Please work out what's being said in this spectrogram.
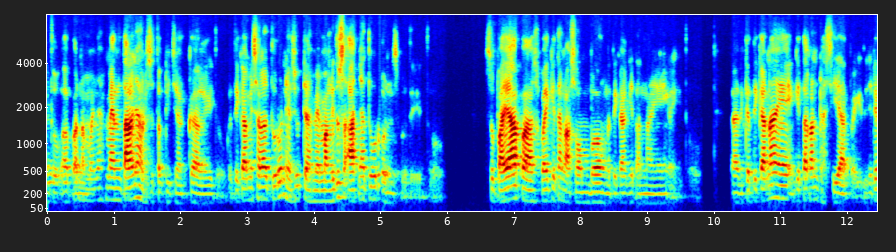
itu apa namanya mentalnya harus tetap dijaga gitu. Ketika misalnya turun ya sudah, memang itu saatnya turun seperti itu. Supaya apa? Supaya kita nggak sombong ketika kita naik kayak gitu. Nah, ketika naik kita kan udah siap gitu. Jadi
